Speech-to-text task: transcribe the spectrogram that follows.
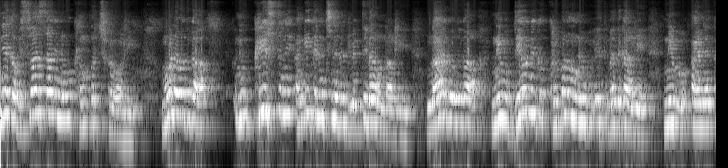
నీ యొక్క విశ్వాసాన్ని నువ్వు క్రమపరుచుకోవాలి. మూడవదిగా నువ్వు క్రీస్తుని అంగీకరించినటువంటి వ్యక్తిగా ఉండాలి. నాలుగవదిగా నీవు దేవుని యొక్క కృపను నువ్వు వెతకాలి. నీవు ఆయన యొక్క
